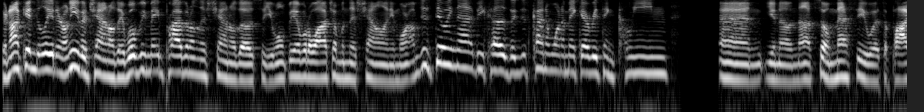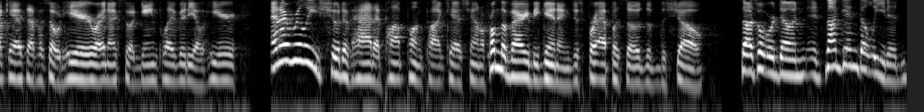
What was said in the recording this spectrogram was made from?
They're not getting deleted on either channel. They will be made private on this channel, though, so you won't be able to watch them on this channel anymore. I'm just doing that because I just kind of want to make everything clean and, you know, not so messy with a podcast episode here right next to a gameplay video here. And I really should have had a pop punk podcast channel from the very beginning, just for episodes of the show. So that's what we're doing. It's not getting deleted.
